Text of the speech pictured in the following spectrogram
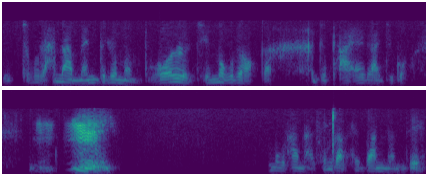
유튜브를 하나 만들면 뭘로 제목으로 할까 하도 다 해가지고 제목을 하나 생각해봤는데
